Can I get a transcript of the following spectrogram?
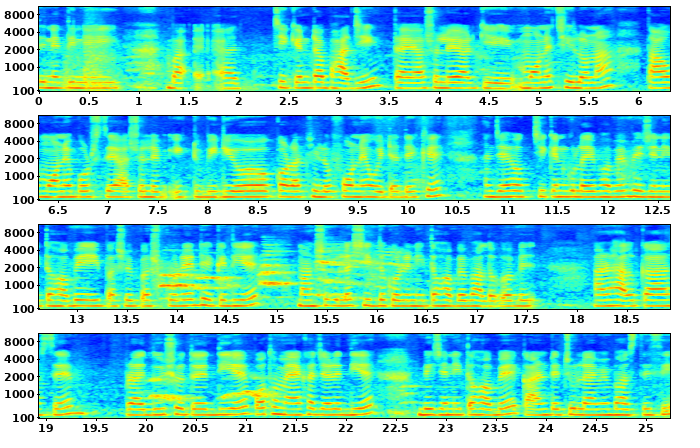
দিনের দিন এই চিকেনটা ভাজি। তাই আসলে আর কি মনে ছিল না। তাও মনে পড়ছে আসলে একটু ভিডিও করা ছিল ফোনে ওইটা দেখে। যাই হোক চিকেনগুলো এইভাবে ভেজে নিতে হবে, এই পাশ ওই পাশ করে ঢেকে দিয়ে মাংসগুলো সিদ্ধ করে নিতে হবে ভালোভাবে। আর হালকা আছে, প্রায় দুইশোতে দিয়ে প্রথমে এক হাজারে দিয়ে ভেজে নিতে হবে। কারেন্টের চুলায় আমি ভাজতেছি।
